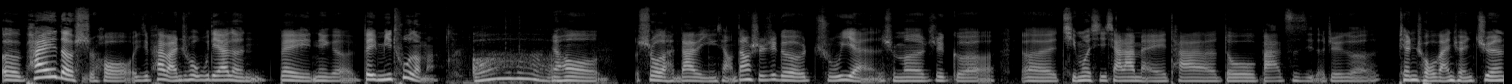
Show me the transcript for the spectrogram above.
呃拍的时候以及拍完之后，乌迪艾伦被那个被 Me Too 了嘛？哦，然后受了很大的影响。当时这个主演什么这个呃提莫西·夏拉梅，他都把自己的这个片酬完全捐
